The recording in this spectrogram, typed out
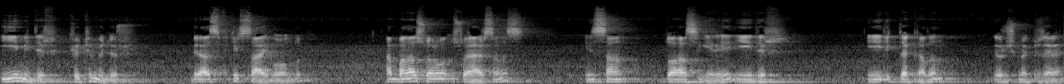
iyi midir, kötü müdür? Biraz fikir sahibi olduk. Ha, bana sor, sorarsanız insan doğası gereği iyidir. İyilikle kalın. Görüşmek üzere.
